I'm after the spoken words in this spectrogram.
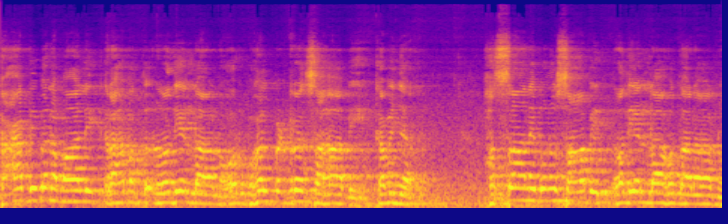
காபிபன மாலிக் ரஹமத் ரதியல்லானு ஒரு புகழ்பெற்ற சஹாபி கவிஞர். ஹஸ்ஸான் இபுனு சாபித் ரதியல்லாஹு தாலானு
